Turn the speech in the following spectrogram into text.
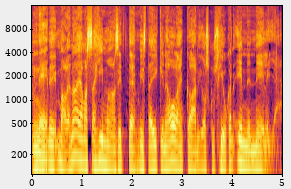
Ne. Niin mä olen ajamassa himaan sitten, mistä ikinä olenkaan, joskus hiukan ennen neljää.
